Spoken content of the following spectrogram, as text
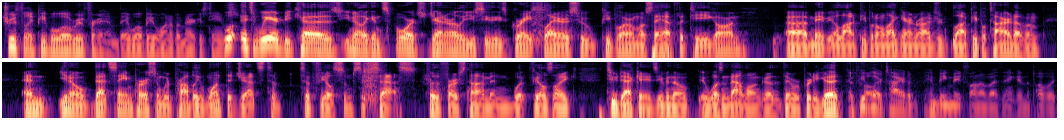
truthfully, people will root for him. They will be one of America's teams. Well, it's weird because you know, like in sports, generally you see these great players who people are almost they have fatigue on. Uh, maybe a lot of people don't like Aaron Rodgers. A lot of people tired of him, and you know that same person would probably want the Jets to to feel some success for the first time in what feels like two decades, even though it wasn't that long ago that they were pretty good. and people are tired of him being made fun of. I think in the public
